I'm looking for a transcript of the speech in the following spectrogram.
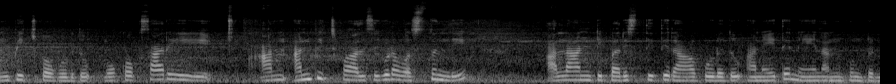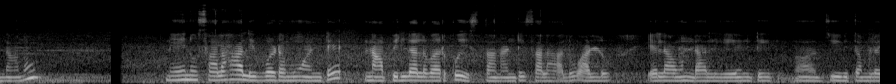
అనిపించుకోకూడదు. ఒక్కొక్కసారి అన్ అనిపించుకోవాల్సి కూడా వస్తుంది. అలాంటి పరిస్థితి రాకూడదు అనైతే నేను అనుకుంటున్నాను నేను సలహాలు ఇవ్వడము అంటే నా పిల్లల వరకు ఇస్తానండి సలహాలు. వాళ్ళు ఎలా ఉండాలి ఏంటి జీవితంలో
